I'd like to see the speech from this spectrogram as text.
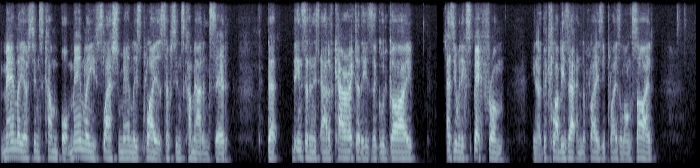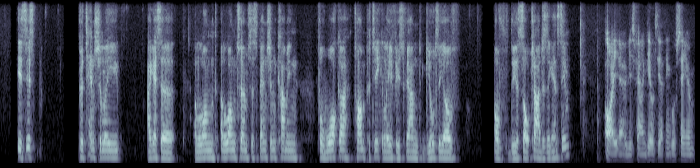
Manly have since come, or Manly slash Manly's players have since come out and said that the incident is out of character, that he's a good guy, as you would expect from, you know, the club he's at and the players he plays alongside. Is this potentially, I guess, a a long a long term suspension coming for Walker, Tom, particularly if he's found guilty of of the assault charges against him? Oh yeah, if he's found guilty, I think we'll see him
